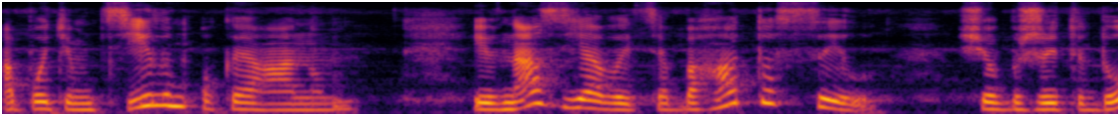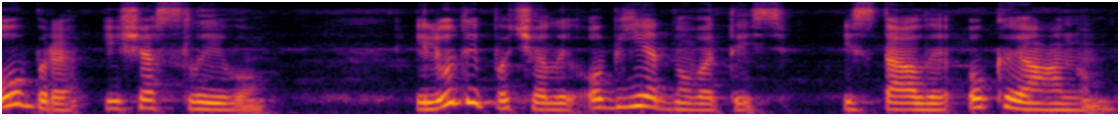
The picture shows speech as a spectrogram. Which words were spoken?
а потім цілим океаном. І в нас з'явиться багато сил, щоб жити добре і щасливо. І люди почали об'єднуватись і стали океаном.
